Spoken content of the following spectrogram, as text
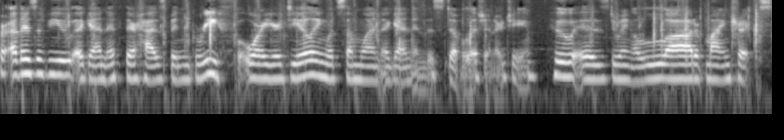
For others of you, again, if there has been grief or you're dealing with someone, again, in this devilish energy who is doing a lot of mind tricks,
